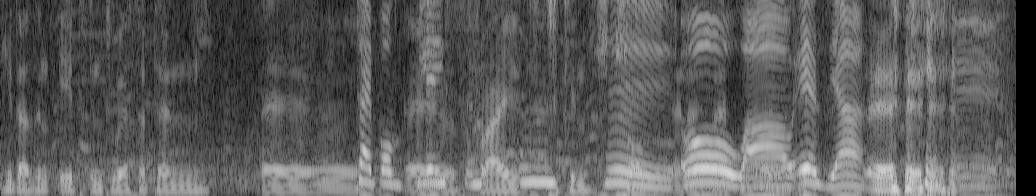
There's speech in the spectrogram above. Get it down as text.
he doesn't eat into a certain uh, type of uh, place fried Mm. chicken Hey. shop And Oh said, wow, okay. is yeah.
